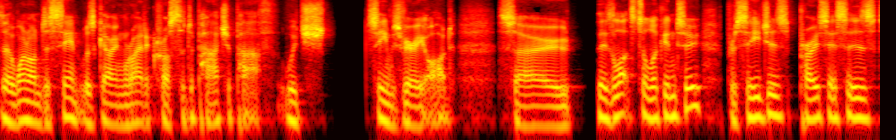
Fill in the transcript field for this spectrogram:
the one on descent was going right across the departure path, which seems very odd. So there's lots to look into procedures, processes,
